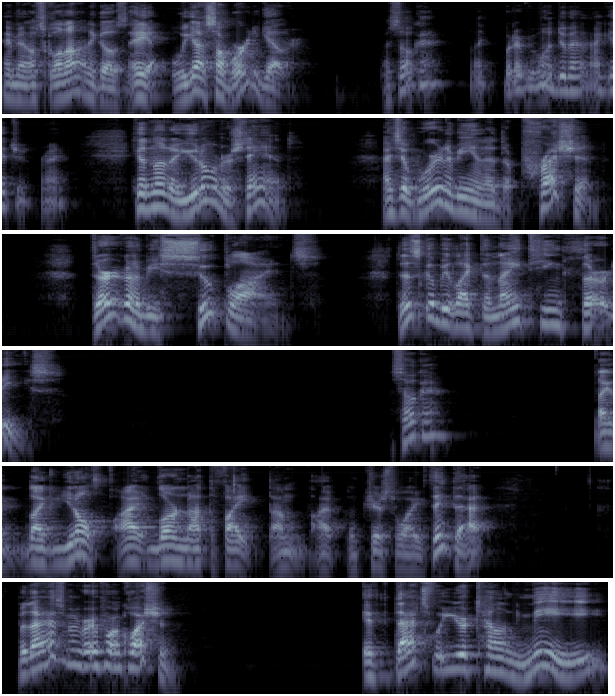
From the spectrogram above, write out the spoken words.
Hey man, what's going on? He goes, Hey, we got to start working together. I said, Okay, like whatever you want to do, man. I get you, right? He goes, No, no, you don't understand. I said, We're going to be in a depression. There are going to be soup lines. This is going to be like the 1930s. It's okay. Like, like you don't I learn not to fight. I'm, I'm curious why you think that. But that has been a very important question. If that's what you're telling me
